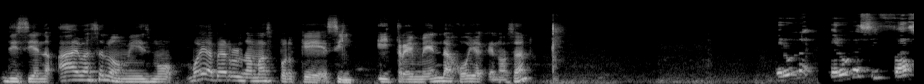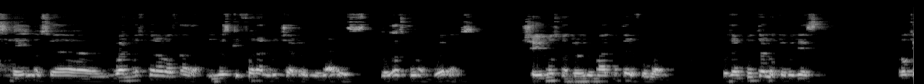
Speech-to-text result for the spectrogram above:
diciendo, ay, va a ser lo mismo, voy a verlo nada más porque sí, y tremenda joya que nos dan. Pero, una, pero aún así Fastlane, o sea, igual no esperabas nada. Y no es que fueran luchas regulares, todas fueron buenas. Sheamus contra Drew McIntyre fue bueno. O sea, el punto de lo que voy es, ok,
